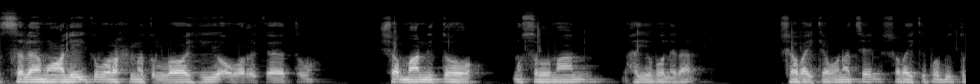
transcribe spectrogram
আসসালামু আলাইকুম রহমতুল্লাহি ওবরকাত সম্মানিত মুসলমান ভাই বোনেরা, সবাই কেমন আছেন? সবাইকে পবিত্র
